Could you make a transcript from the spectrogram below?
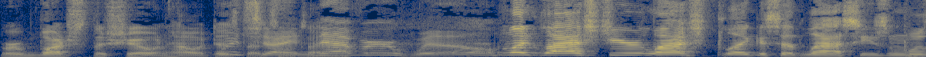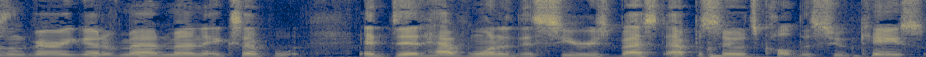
or watched the show and how it does Which that. Which I never will. Like last year, last like I said, last season wasn't very good of Mad Men, except it did have one of the series' best episodes called "The Suitcase,"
